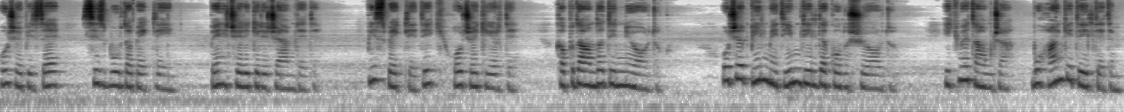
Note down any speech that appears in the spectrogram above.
hoca bize siz burada bekleyin. Ben içeri gireceğim dedi. Biz bekledik, hoca girdi. Kapıdan da dinliyorduk. Hoca bilmediğim dilde konuşuyordu. Hikmet amca, bu hangi dil dedim.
